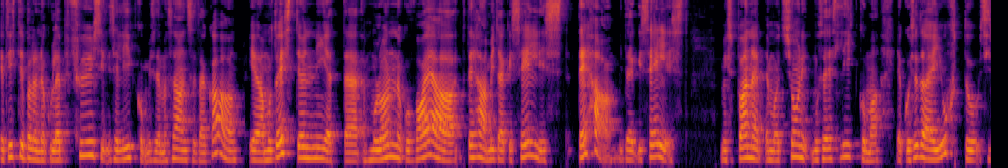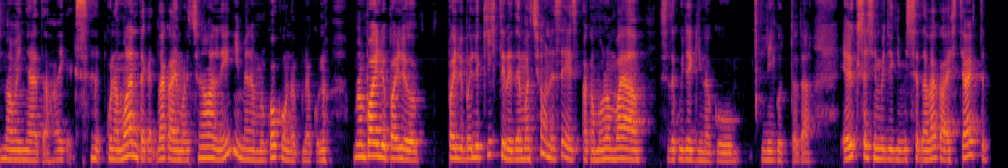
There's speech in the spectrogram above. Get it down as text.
Ja tihtipeale nagu läbi füüsilise liikumise ma saan seda ka. Ja mul tõesti on nii, et mul on nagu vaja teha midagi sellist, teha midagi sellist mis paneb emotsioonid mu sees liikuma. Ja kui seda ei juhtu, siis ma võin jääda haigeks. Kuna ma olen tegelikult väga emotsionaalne inimene, mul koguneb nagu noh, mul on palju-palju, palju-palju kihti neid emotsioone sees, aga mul on vaja seda kuidagi nagu liigutada. ja üks asi muidugi, mis seda väga hästi aitab,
